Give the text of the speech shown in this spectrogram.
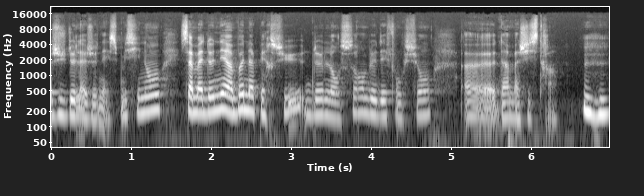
juge de la jeunesse. Mais sinon, ça m'a donné un bon aperçu de l'ensemble des fonctions d'un magistrat. Mhm.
